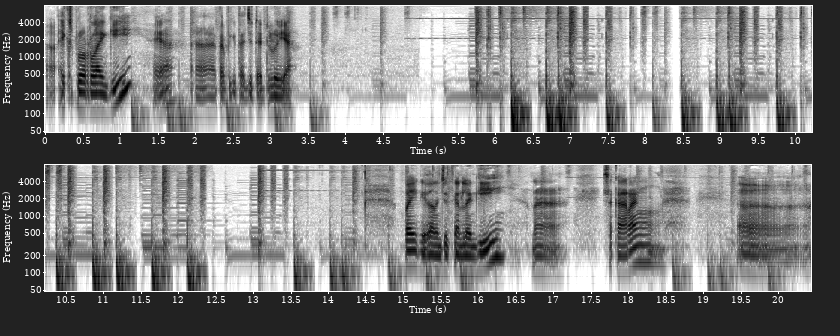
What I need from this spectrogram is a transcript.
uh, explore lagi ya uh, tapi kita jeda dulu ya Baik, kita lanjutkan lagi. Nah, sekarang eh,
